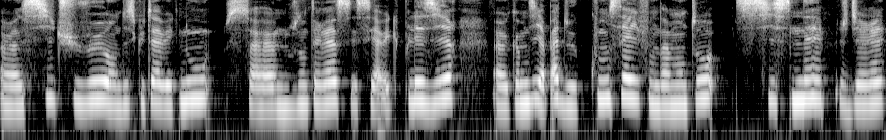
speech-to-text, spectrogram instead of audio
Euh, si tu veux en discuter avec nous, ça nous intéresse et c'est avec plaisir. Euh, comme dit, il n'y a pas de conseils fondamentaux, si ce n'est, je dirais,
